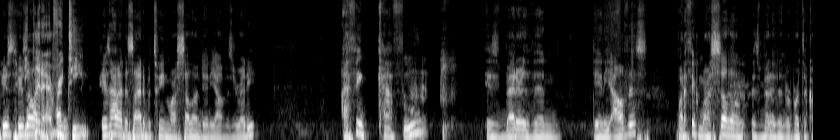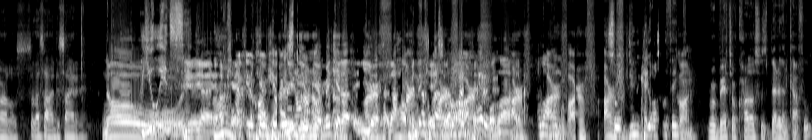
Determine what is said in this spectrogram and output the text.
Here's here's He how played I at every decided- team. Here's how I decided between Marcelo and Danny Alves. You ready? I think Cafu is better than Danny Alves, but I think Marcelo is better than Roberto Carlos. So that's how I decided it. No. Are you insane? Yeah, yeah, Bro. okay. Okay, okay, okay, You- okay, you- no, no, no, You're making no, a, no. you're Arf, not helping the case. Arf, Arf. Arf, Hold on, hold arf, arf, arf. So do, do you also think Roberto Carlos is better than Cafu?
